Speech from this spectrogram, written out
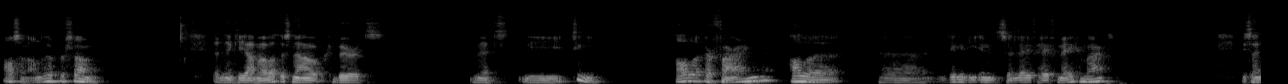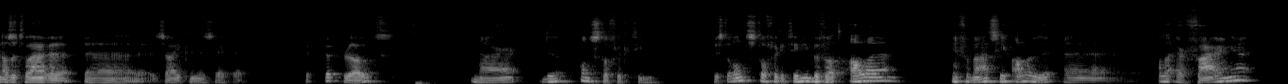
als een andere persoon. Dan denk je, ja, maar wat is nou gebeurd met die Tini? Alle ervaringen, alle uh, dingen die in zijn leven heeft meegemaakt, die zijn als het ware, uh, zou je kunnen zeggen, geüpload naar de onstoffelijke tini. Dus de onstoffelijke tini bevat alle informatie, alle, uh, alle ervaringen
